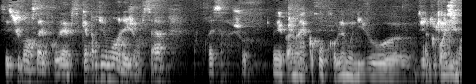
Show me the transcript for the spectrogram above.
C'est souvent ça le problème. C'est qu'à partir du moment où les gens le savent, après c'est un choix. Il y a quand même un gros problème au niveau euh, D'éducation.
